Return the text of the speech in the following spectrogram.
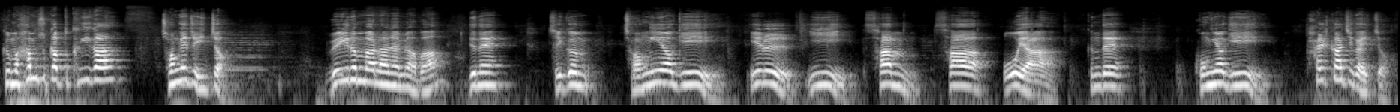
그러면 함수 값도 크기가 정해져 있죠. 왜 이런 말을 하냐면 봐봐. 너네 지금 정의역이 1, 2, 3, 4, 5야. 근데 공역이 8까지가 있죠.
